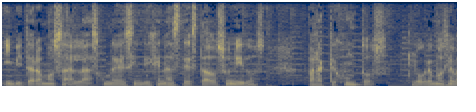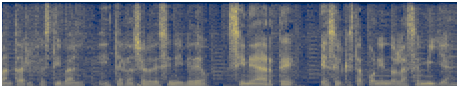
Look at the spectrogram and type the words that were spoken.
invitáramos a las comunidades indígenas de Estados Unidos para que juntos logremos levantar el Festival Internacional de Cine y Video. Cinearte es el que está poniendo la semilla,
